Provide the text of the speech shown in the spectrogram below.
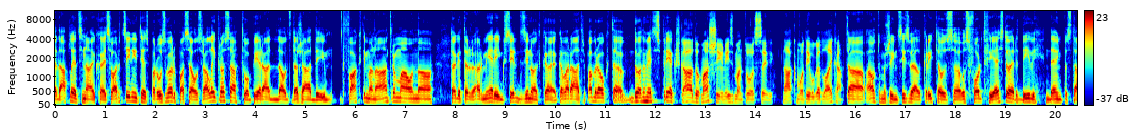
gadā apliecināju, ka es varu cīnīties par uzvaru pasaules rallycrossā. To pierāda daudz dažādi fakti manā ātrumā. Un, uh, Tagad ar, ar mierīgu sirdi, zinot, ka, ka var ātri pabraukt, dodamies uz priekšu. Kādu mašīnu izmantosi nākamo divu gadu laikā? Tā automašīnas izvēle krita uz, uz Ford Fiesta R2 19.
